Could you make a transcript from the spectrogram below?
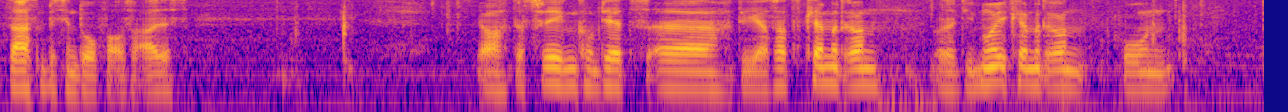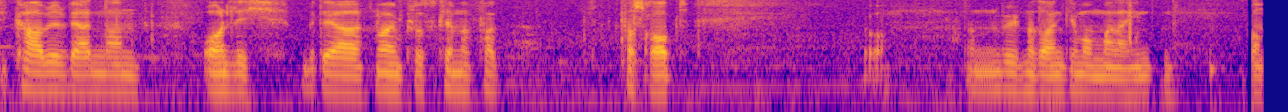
sah es ein bisschen doof aus alles. Ja, deswegen kommt jetzt äh, die Ersatzklemme dran oder die neue Klemme dran und die Kabel werden dann ordentlich mit der neuen Plusklemme ver verschraubt. Ja, dann würde ich mal sagen, gehen wir mal nach hinten. So,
